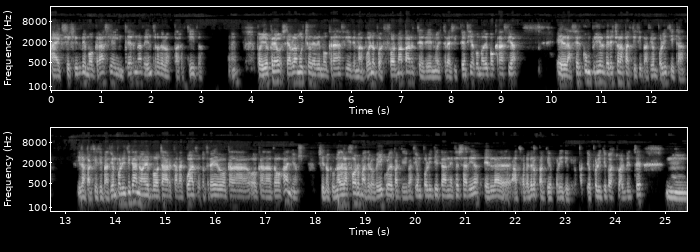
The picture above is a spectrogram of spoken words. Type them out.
a exigir democracia interna dentro de los partidos. ¿eh? Pues yo creo, se habla mucho de democracia y demás. Bueno, pues forma parte de nuestra existencia como democracia el hacer cumplir el derecho a la participación política. Y la participación política no es votar cada cuatro, tres o cada, o cada dos años, sino que una de las formas de los vehículos de participación política necesarias es a través de los partidos políticos. Los partidos políticos actualmente mm,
